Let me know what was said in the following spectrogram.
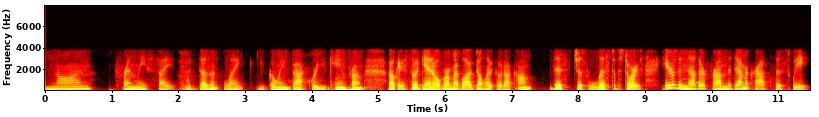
non-friendly site that doesn't like you going back where you came from. Okay, so again, over on my blog, don'tletitgo.com, this just list of stories. Here's another from the Democrats this week.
